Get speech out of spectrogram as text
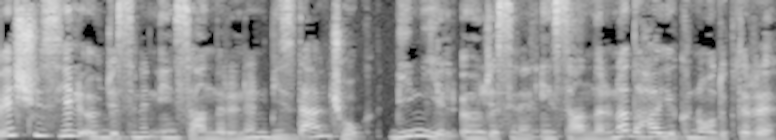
500 yıl öncesinin insanların bizden çok 1000 yıl öncesinin insanlarına daha yakın oldukları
